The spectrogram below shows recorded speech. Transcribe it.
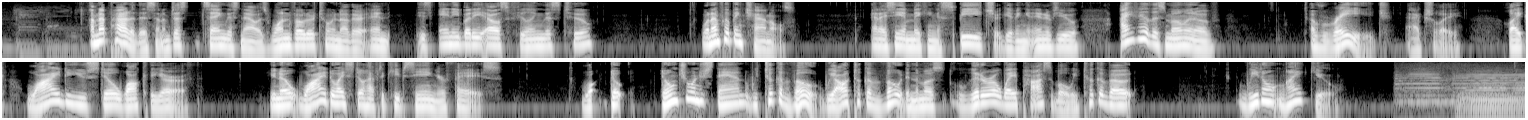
I'm not proud of this, and I'm just saying this now as one voter to another. And is anybody else feeling this too? When I'm flipping channels and I see him making a speech or giving an interview, I feel this moment of of rage, actually. Like, why do you still walk the earth? You know, why do I still have to keep seeing your face? What, don't, don't you understand? We took a vote. We all took a vote in the most literal way possible. We took a vote. We don't like you.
